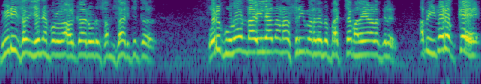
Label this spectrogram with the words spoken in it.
വി ഡി സതീശനെ പോലുള്ള ആൾക്കാരോട് സംസാരിച്ചിട്ട് ഒരു ഗുണം ഉണ്ടായില്ല എന്നാണ് ആ സ്ത്രീ പറഞ്ഞത് പച്ച മലയാളത്തിൽ. അപ്പൊ ഇവരൊക്കെ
